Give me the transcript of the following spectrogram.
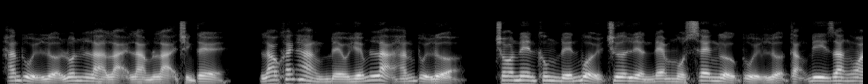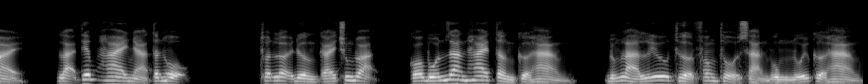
hắn tuổi lửa luôn là lại làm lại chỉnh tề, lao khách hàng đều hiếm lạ hắn tuổi lửa, cho nên không đến buổi trưa liền đem một xe ngửa tuổi lửa tặng đi ra ngoài, lại tiếp hai nhà tân hộ. Thuận lợi đường cái trung đoạn, có bốn gian hai tầng cửa hàng, đúng là lưu thừa phong thổ sản vùng núi cửa hàng.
